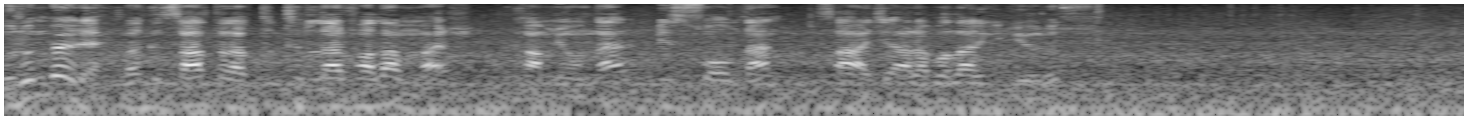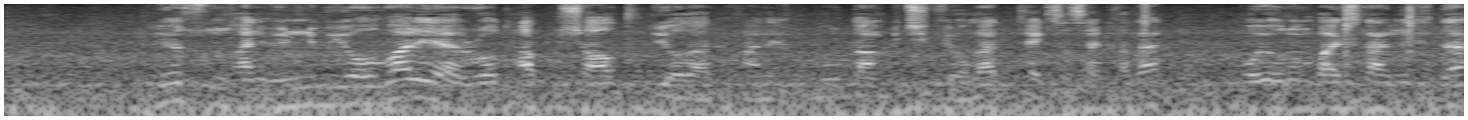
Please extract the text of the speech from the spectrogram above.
Durum böyle. Bakın sağ tarafta tırlar falan var. Kamyonlar. Biz soldan sadece arabalar gidiyoruz. Biliyorsunuz hani ünlü bir yol var ya Road 66 diyorlar. Hani buradan bir çıkıyorlar Texas'a kadar. O yolun başlangıcı da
